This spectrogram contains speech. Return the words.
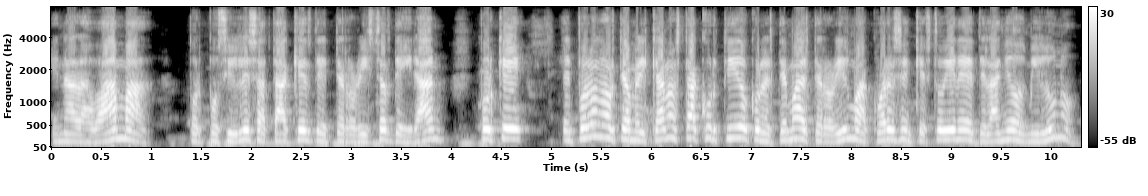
en Alabama, por posibles ataques de terroristas de Irán, porque el pueblo norteamericano está curtido con el tema del terrorismo. Acuérdense que esto viene desde el año 2001,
